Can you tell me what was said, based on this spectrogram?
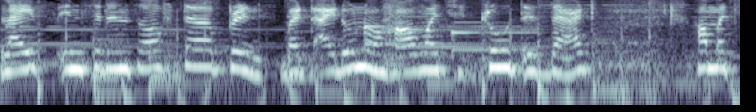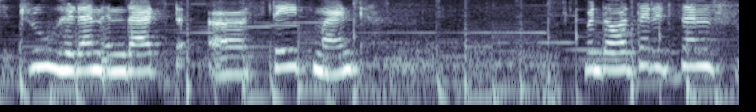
life incidents of the prince but i don't know how much truth is that how much true hidden in that uh, statement. But the author itself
